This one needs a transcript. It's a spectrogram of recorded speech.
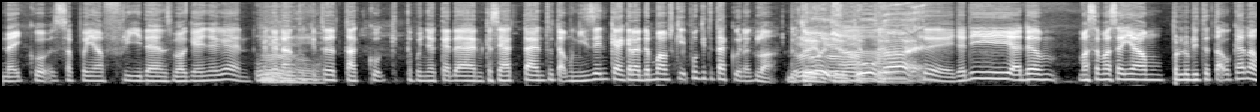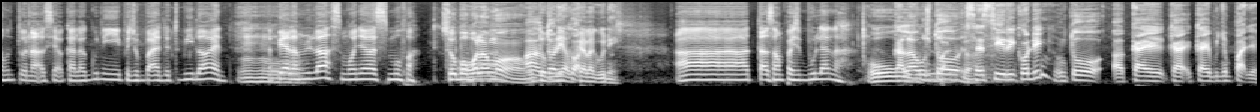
Nak ikut Siapa yang free dan sebagainya kan Kadang-kadang tu kita takut Kita punya keadaan Kesihatan tu tak mengizinkan Kalau demam sikit pun Kita takut nak keluar Betul betul. betul. Oh Kai Betul. Jadi ada masa-masa yang perlu ditetapkan lah untuk nak siapkan lagu ni perjumpaan dia tu bila kan. Mm. Tapi alhamdulillah semuanya smooth lah. So berapa lama Ah, untuk untuk menyiapkan record. lagu ni? Ah uh, tak sampai sebulan lah. Oh. Kalau untuk juga. sesi recording untuk uh, Kai Kai Kai punya part je.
